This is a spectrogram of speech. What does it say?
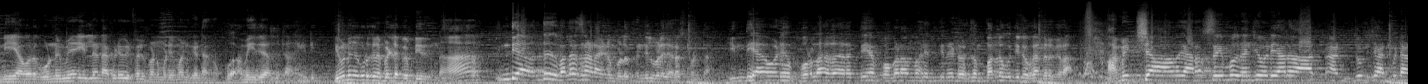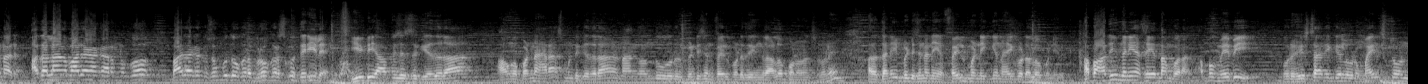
நீ அவருக்கு ஒண்ணுமே இல்லைன்னு அபிடேவிட் ஃபைல் பண்ண முடியுமான்னு கேட்டாங்க. அப்போ அமைதியா இருந்துட்டாங்க இடி. இவனுங்க கொடுக்குற பில்டப் எப்படி இருக்குன்னா இந்தியா வந்து வல்லரசு நாடாயிடும் போல செந்தில் பாலாஜி அரெஸ்ட் பண்ணிட்டான் இந்தியாவுடைய பொருளாதாரத்தையே புகழ மாதிரி தின்னுட்டு வருஷம் பல்ல குத்திட்டு உட்காந்துருக்கிறான் அமித்ஷாவை அரசு செய்யும்போது நெஞ்சு வழியால தூக்கி அட்மிட் ஆனார். அதெல்லாம் பாஜக காரனுக்கோ பாஜக சொம்பு தூக்குற புரோக்கர்ஸ்க்கோ தெரியல. இடி ஆபீசர்ஸுக்கு எதிராக அவங்க பண்ண ஹராஸ்மெண்ட்டுக்கு எதிராக நாங்க வந்து ஒரு பெட்டிஷன் ஃபைல் பண்ணுறது எங்களை அலோவ் பண்ணணும்னு சொன்னோன்னே அதை தனி பெட்டிஷனை நீங்க ஃபைல் பண்ணிக்கன்னு ஹைகோர்ட் அலோவ் பண்ணிருக்கு அப்போ அதையும் தனியாக செய்ய தான் போறாங்க. அப்போ மேபி ஒரு ஹிஸ்டாரிக்கல் ஒரு மைல் ஸ்டோன்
